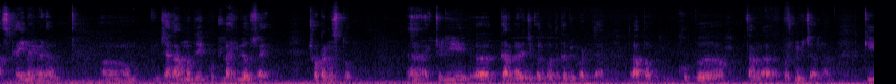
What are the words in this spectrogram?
असं काही नाही मॅडम जगामध्ये कुठलाही व्यवसाय छोटा नसतो. ॲक्च्युली करणाऱ्याची कल्पना कमी पडत्या. तर आपण खूप चांगला प्रश्न विचारला की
